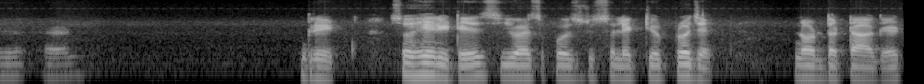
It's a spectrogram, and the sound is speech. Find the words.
here and great. So here it is. You are supposed to select your project not the target.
